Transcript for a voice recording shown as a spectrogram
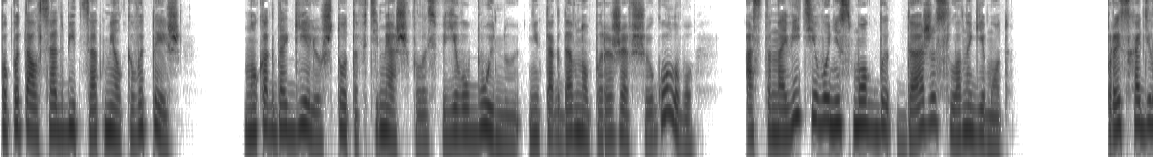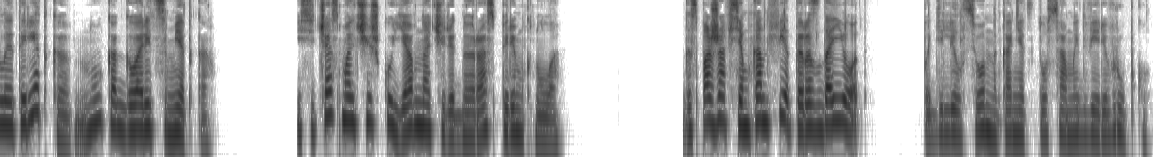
Попытался отбиться от мелкого Тейш, но когда Гелю что-то втемяшивалось в его буйную, не так давно порыжевшую голову, остановить его не смог бы даже слоногемот. Происходило это редко, но, как говорится, метко. И сейчас мальчишку явно очередной раз перемкнуло. Госпожа всем конфеты раздает!» Поделился он, наконец-то, у самой двери в рубку.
